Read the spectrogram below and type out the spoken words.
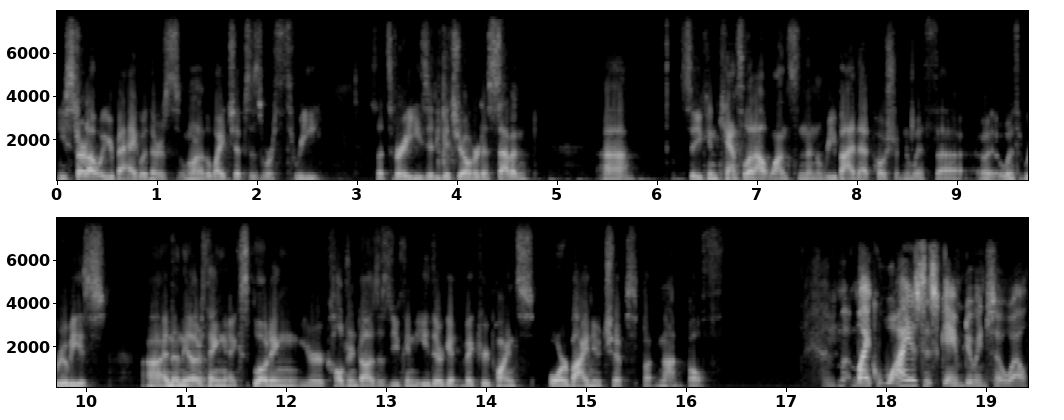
you start out with your bag with there's one of the white chips is worth three. So that's very easy to get you over to seven. Uh, so you can cancel it out once and then rebuy that potion with uh, with rubies. Uh, and then the other thing exploding your cauldron does is you can either get victory points or buy new chips, but not both. M- Mike, why is this game doing so well?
